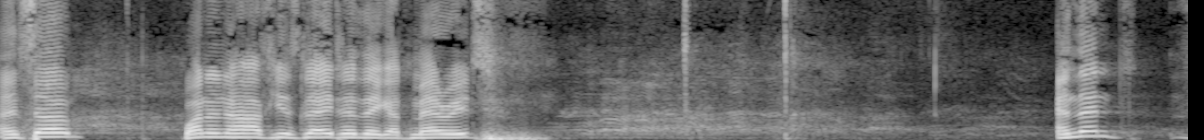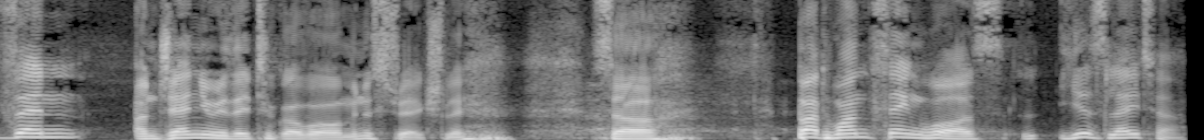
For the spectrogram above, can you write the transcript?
And so one and a half years later, they got married. And then, then on January, they took over our ministry, actually. So, but one thing was, years later,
